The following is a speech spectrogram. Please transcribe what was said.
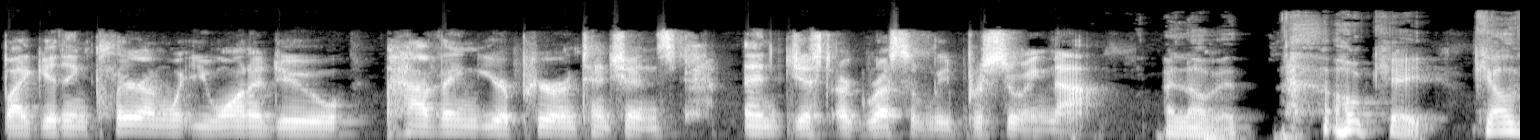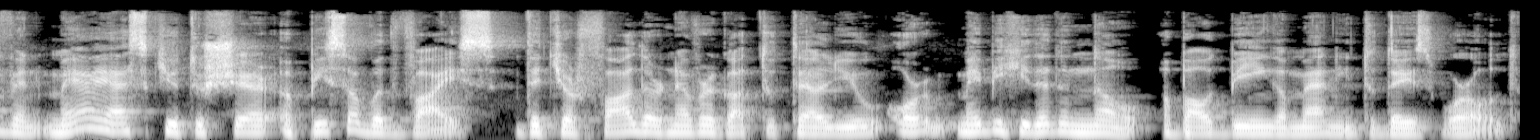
by getting clear on what you want to do having your pure intentions and just aggressively pursuing that I love it. Okay, Kelvin, may I ask you to share a piece of advice that your father never got to tell you, or maybe he didn't know about being a man in today's world?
